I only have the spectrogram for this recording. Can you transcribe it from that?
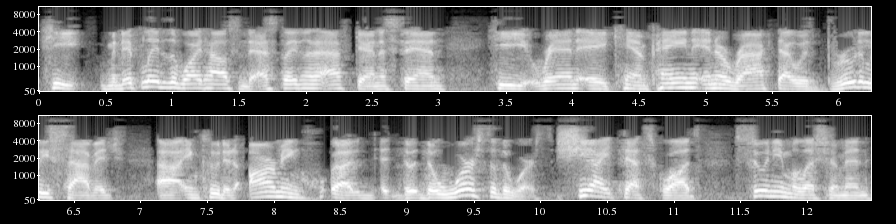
he manipulated the White House into escalating to Afghanistan. He ran a campaign in Iraq that was brutally savage, uh, included arming uh, the, the worst of the worst, Shiite death squads, Sunni militiamen.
